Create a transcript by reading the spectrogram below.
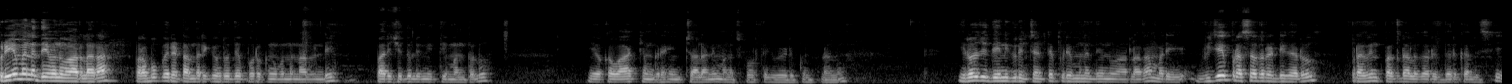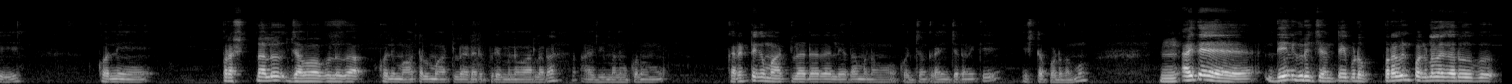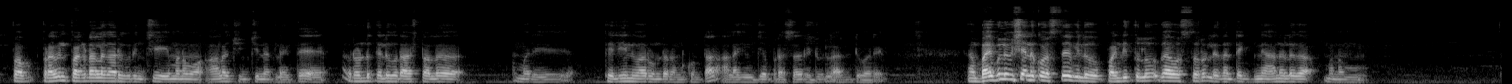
ప్రియమైన దేవుని వారలారా ప్రభు పేరిట అందరికీ హృదయపూర్వకంగా వందనాలండి. పరిశుద్ధులు నీతిమంతులు ఈ యొక్క వాక్యం గ్రహించాలని మనస్ఫూర్తిగా వేడుకుంటున్నాను. ఈరోజు దేని గురించి అంటే ప్రియమైన దేవుని వారలారా మరి విజయ్ ప్రసాద్ రెడ్డి గారు ప్రవీణ్ పగడాల గారు ఇద్దరు కలిసి కొన్ని ప్రశ్నలు జవాబులుగా కొన్ని మాటలు మాట్లాడారు ప్రియమైన వాళ్ళరా అవి మనం కొన్ని కరెక్ట్గా మాట్లాడారా లేదా మనం కొంచెం గ్రహించడానికి ఇష్టపడదాము. అయితే దేని గురించి అంటే ఇప్పుడు ప్రవీణ్ పగడాల గారు ప- ప్రవీణ్ పగడాల గారి గురించి మనం ఆలోచించినట్లయితే రెండు తెలుగు రాష్ట్రాల మరి తెలియని వారు ఉండరు అనుకుంటా. అలాగే విజయప్రసాద్ రెడ్డి లాంటి వారే. బైబిల్ విషయానికి వస్తే వీళ్ళు పండితులుగా వస్తారు లేదంటే జ్ఞానులుగా మనం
